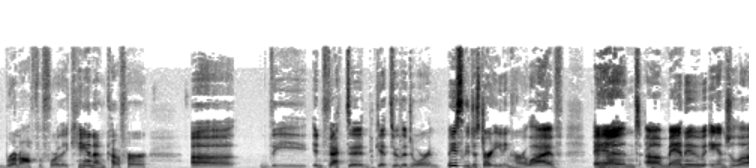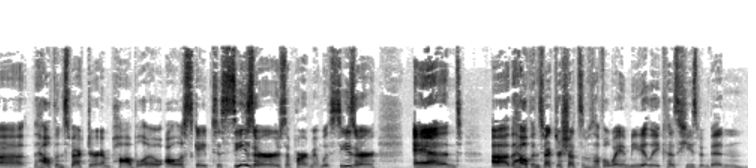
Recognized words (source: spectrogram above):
run off before they can uncuff her, uh, the infected get through the door and basically just start eating her alive. And uh, Manu, Angela, the health inspector, and Pablo all escape to Caesar's apartment with Caesar. And uh, the health inspector shuts himself away immediately because he's been bitten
